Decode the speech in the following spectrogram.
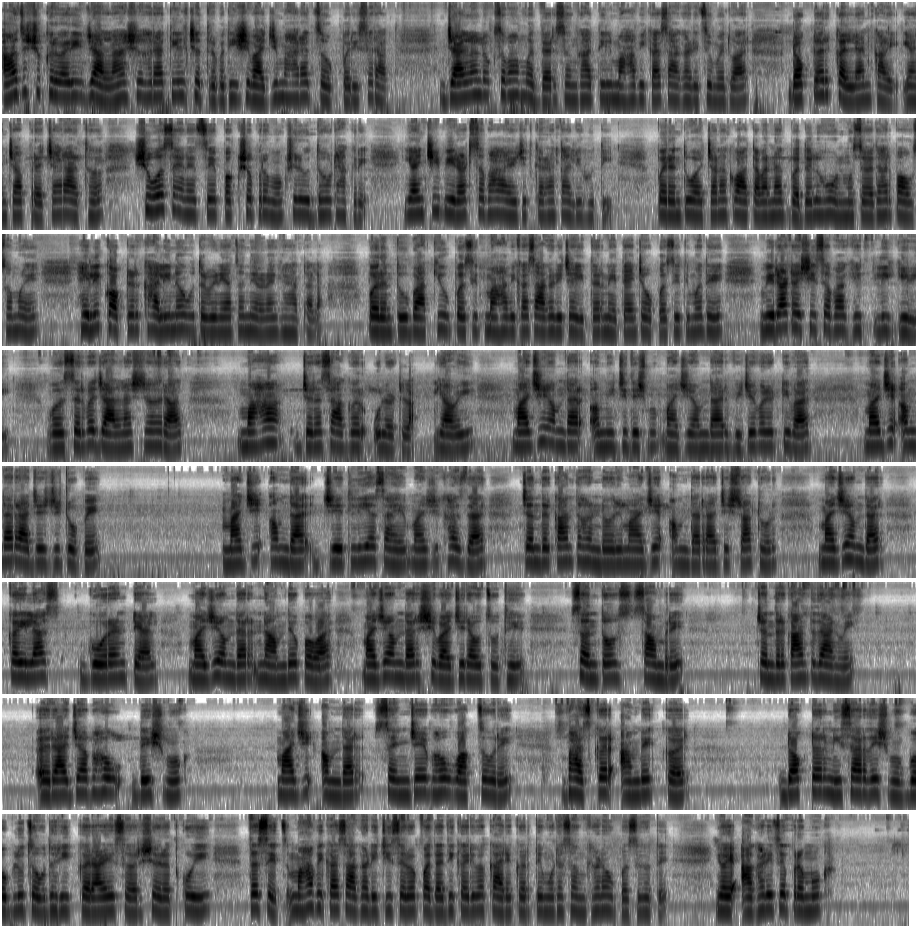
आज शुक्रवारी जालना शहरातील छत्रपती शिवाजी महाराज चौक परिसरात जालना लोकसभा मतदारसंघातील महाविकास आघाडीचे उमेदवार डॉक्टर कल्याण काळे यांच्या प्रचारार्थ शिवसेनेचे पक्षप्रमुख श्री उद्धव ठाकरे यांची विराट सभा आयोजित करण्यात आली होती. परंतु अचानक वातावरणात बदल होऊन मुसळधार पावसामुळे हेलिकॉप्टर खाली न उतरविण्याचा निर्णय घेण्यात आला. परंतु बाकी उपस्थित महाविकास आघाडीच्या इतर नेत्यांच्या उपस्थितीमध्ये विराट अशी सभा घेतली गेली व सर्व जालना शहरात महाजनसागर उलटला. यावेळी माजी आमदार अमितजी देशमुख माजी आमदार विजय वडेट्टीवार माजी आमदार राजेशजी टोपे माजी आमदार जेतलिया साहेब माजी खासदार चंद्रकांत हंडोरे माजी आमदार राजेश राठोड माजी आमदार कैलास गोरंट्याल माजी आमदार नामदेव पवार माजी आमदार शिवाजीराव चोथे संतोष सांबरे चंद्रकांत दानवे राजाभाऊ देशमुख माजी आमदार संजय भाऊ वाकचौरे भास्कर आंबेडकर डॉक्टर निसार देशमुख बबलू चौधरी कराळे सर शरद कोळी तसेच महाविकास आघाडीची सर्व पदाधिकारी व कार्यकर्ते मोठ्या संख्येनं उपस्थित होते. यावेळी आघाडीचे प्रमुख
